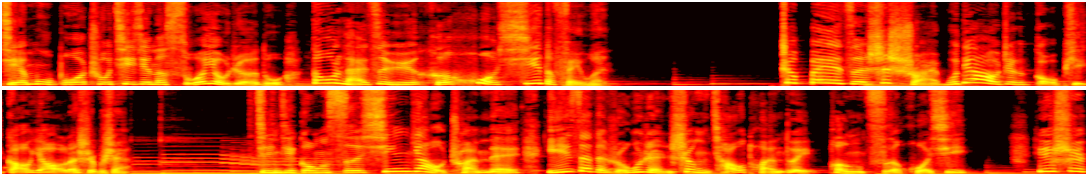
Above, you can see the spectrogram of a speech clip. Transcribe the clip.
节目播出期间的所有热度都来自于和霍希的绯闻。这辈子是甩不掉这个狗皮膏药了，是不是？经纪公司星耀传媒一再的容忍盛乔团队碰瓷霍希，于是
